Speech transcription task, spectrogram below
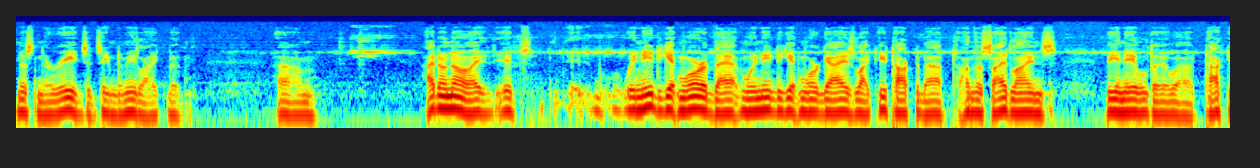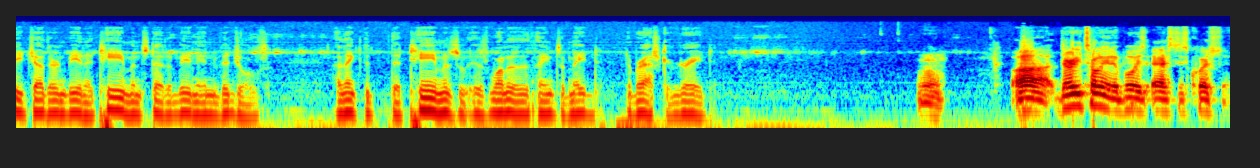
missing the reads. It seemed to me like, but um, I don't know. It's we need to get more of that, and we need to get more guys like you talked about on the sidelines, being able to uh, talk to each other and being a team instead of being individuals. I think that the team is is one of the things that made Nebraska great. Uh, Dirty Tony and the boys asked this question:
